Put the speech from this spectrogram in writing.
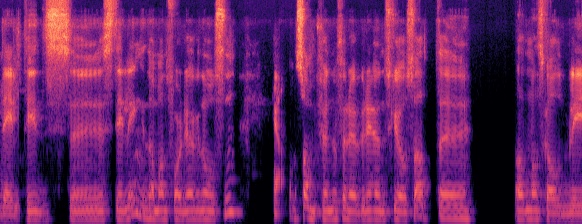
deltidsstilling da når man får diagnosen. Ja. Samfunnet for øvrig ønsker jo også at, uh, at man skal bli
